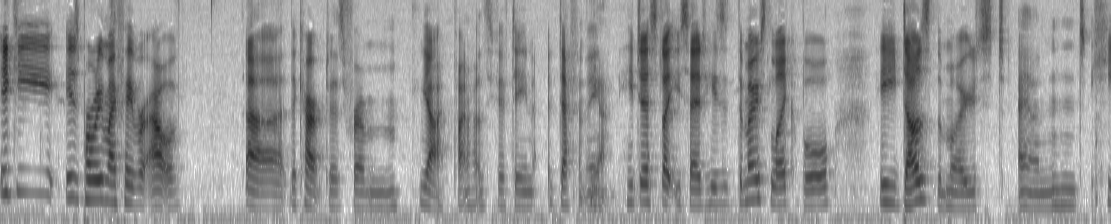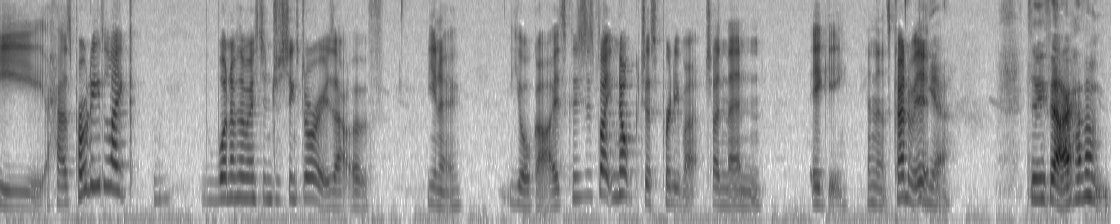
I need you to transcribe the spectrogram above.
Iggy is probably my favorite out of uh, the characters from yeah Final Fantasy 15. Definitely, Yeah. he just like you said, he's the most likable. He does the most, and he has probably like one of the most interesting stories out of you know your guys because he's just like Noctis pretty much, and then Iggy, and that's kind of it. Yeah. To be fair, I haven't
